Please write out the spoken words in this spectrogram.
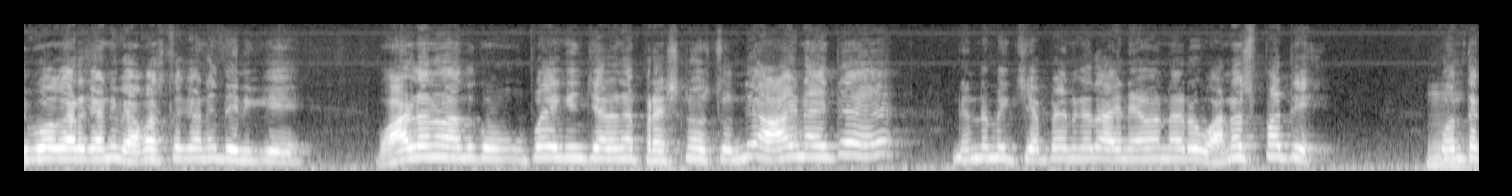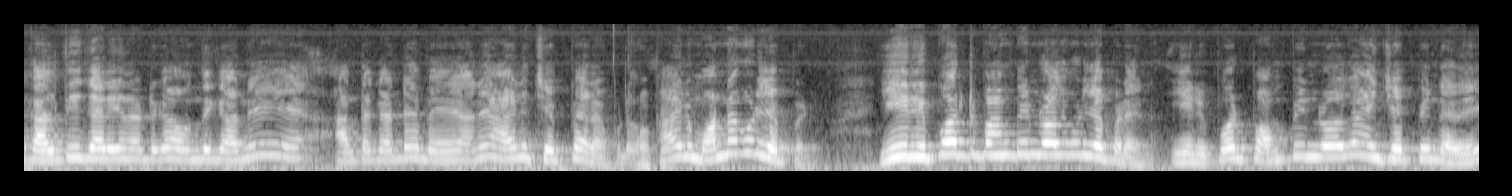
ఈవో గారు కానీ వ్యవస్థ కానీ దీనికి వాళ్ళను అందుకు ఉపయోగించారనే ప్రశ్న వస్తుంది. ఆయన అయితే నిన్న మీకు చెప్పాను కదా ఆయన ఏమన్నారు? వనస్పతి. కొంత కల్తీ జరిగినట్టుగా ఉంది కానీ అంతకంటే అని ఆయన చెప్పారు అప్పుడు. ఆయన మొన్న కూడా చెప్పాడు. ఈ రిపోర్ట్ పంపిన రోజు కూడా చెప్పాడు ఆయన. ఈ రిపోర్ట్ పంపిన రోజు ఆయన చెప్పింది అది.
